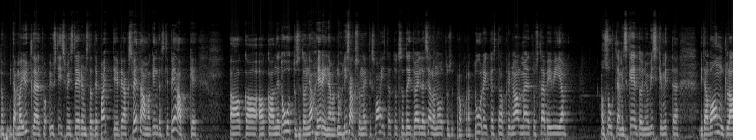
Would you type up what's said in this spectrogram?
noh, mida ma ei ütle, et justiitsministeerium seda debatti ei peaks vedama, kindlasti peabki aga, aga need ootused on jah erinevad, noh, lisaks on näiteks vahistatud, sa tõid välja, seal on ootused prokuratuuri, kes tahab kriminaalmenetlust läbi viia no suhtlemiskeeld on ju miski mitte, mida vangla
